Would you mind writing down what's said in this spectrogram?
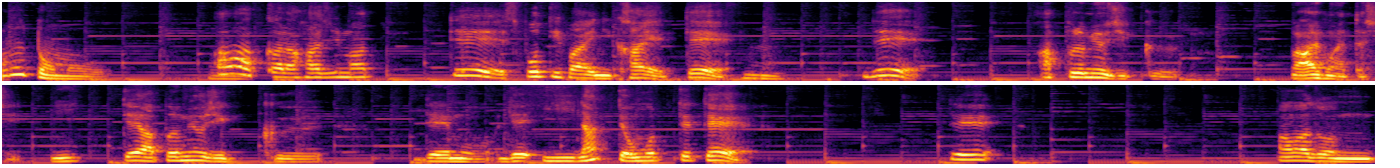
あると思う。アワーから始まって、Spotify に変えて、うん。で、Apple Music、まあ、iPhone やったし、に行って、Apple Music でも、で、いいなって思ってて、で、Amazon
